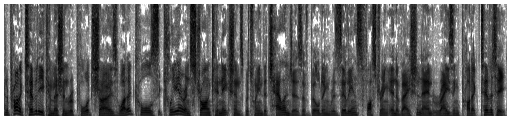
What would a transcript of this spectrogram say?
And a Productivity Commission report shows what it calls clear and strong connections between the challenges of building resilience, fostering innovation, and raising productivity.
